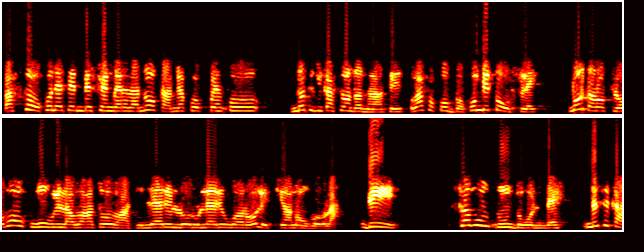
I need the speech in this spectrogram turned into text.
parce que o ko ne tɛ n bɛ fɛn wɛrɛ la n'o k'a mɛn ko pɛn ko notification dɔ nana te o b'a fɔ ko bɔn ko n bɛ t'o filɛ n'o taara o filɛ o b'o kun wulila wagati o wagati lɛri loru lɛri wɔɔrɔ o le tiɲɛna o boro la bi fɛnmu kun dogolen bɛ n bɛ se ka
